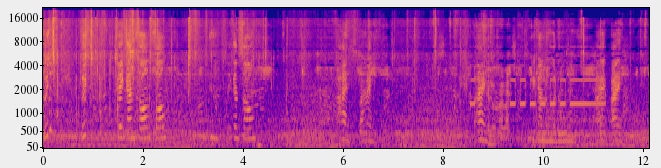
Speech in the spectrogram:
ฮึชฮึชช่วยกันสองสองช่วยกันสองไปไปไปกันลงมาละช่วยกันลงมาดูไปไปไป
